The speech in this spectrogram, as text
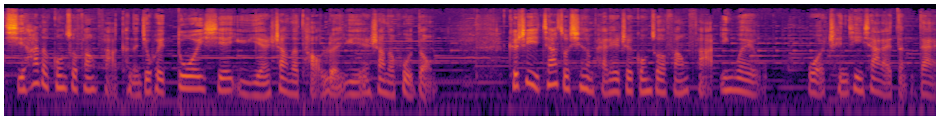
其他的工作方法，可能就会多一些语言上的讨论、语言上的互动。可是，以家族系统排列这工作方法，因为我沉静下来等待，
